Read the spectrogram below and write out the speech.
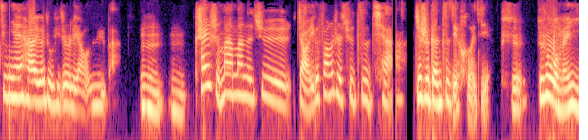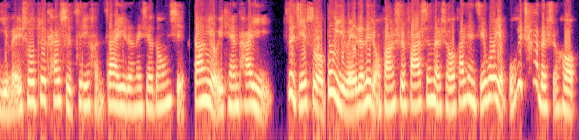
今年还有一个主题就是疗愈吧。嗯嗯，开始慢慢的去找一个方式去自洽，就是跟自己和解。是，就是我们以为说最开始自己很在意的那些东西，当有一天它以自己所不以为的那种方式发生的时候，发现结果也不会差的时候，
